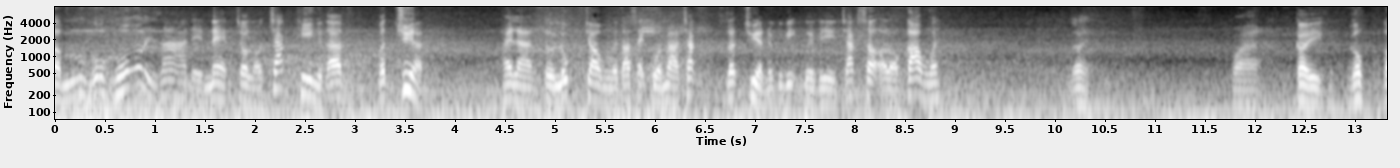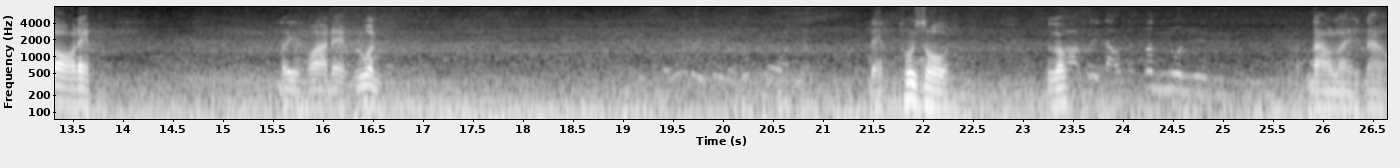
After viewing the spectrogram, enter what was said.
Tấm gỗ gỗ này ra để nẹp cho nó chắc khi người ta vận chuyển. Hay là từ lúc trồng người ta sẽ cuốn vào chắc vận chuyển được quý vị bởi vì chắc sợ nó cong ấy. Đây. Hoa cây gốc to đẹp. Đây hoa đẹp luôn. Đẹp thôi rồi. Được không? Đào này đào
